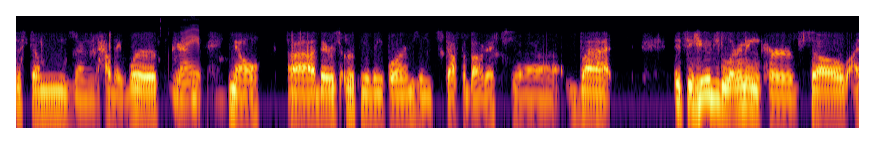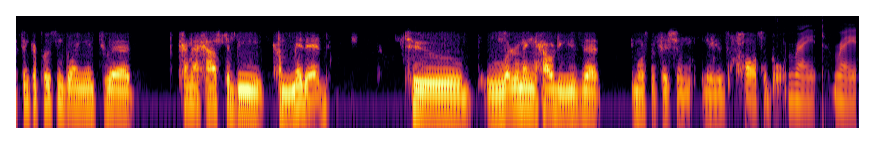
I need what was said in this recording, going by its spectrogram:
systems and how they work. and, Right. you know, uh, there's earth moving forums and stuff about it. Uh, but it's a huge learning curve. So I think a person going into it kind of has to be committed to learning how to use it most efficiently as possible. Right, right.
